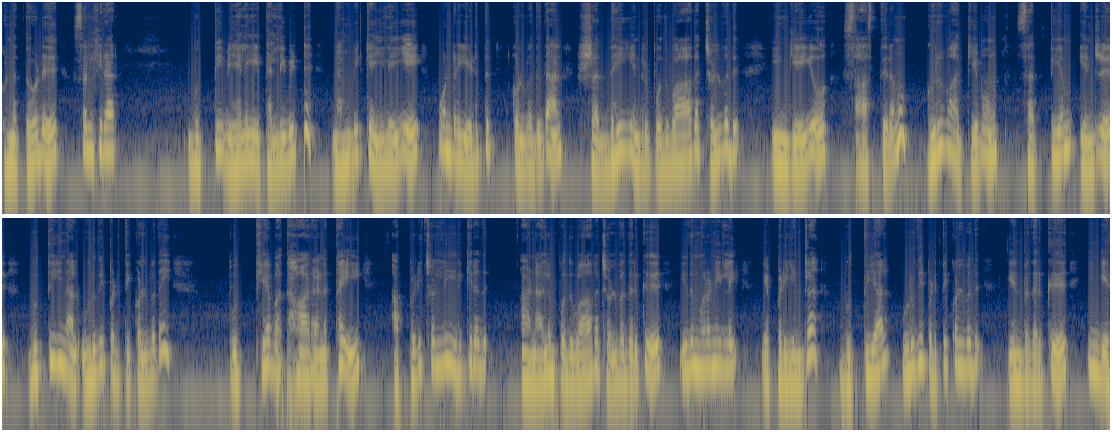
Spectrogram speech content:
குணத்தோடு சொல்கிறார். புத்தி வேலையை தள்ளிவிட்டு நம்பிக்கையிலேயே ஒன்றை எடுத்துக்கொள்வதுதான் ஸ்ரத்தை என்று பொதுவாக சொல்வது. இங்கேயோ சாஸ்திரமும் குருவாக்கியமும் சத்தியம் என்று புத்தியினால் உறுதிப்படுத்திக் கொள்வதை புத்தியவதாரணத்தை அப்படி சொல்லி இருக்கிறது. ஆனாலும் பொதுவாக சொல்வதற்கு இது முரணில்லை. எப்படியென்றால் புத்தியால் உறுதிப்படுத்திக் கொள்வது. என்பதற்கு இங்கே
